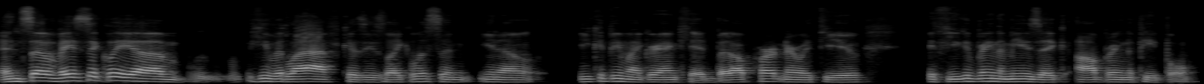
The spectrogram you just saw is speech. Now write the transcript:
And so basically, um, he would laugh because he's like, listen, you know, you could be my grandkid, but I'll partner with you. If you could bring the music, I'll bring the people.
